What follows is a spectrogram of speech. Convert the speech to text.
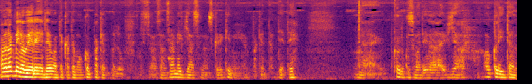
en dat ik nog weer want ik had hem ook een pakket beloofd. Dus als ik met jas en schrik ik me een pakket dat dit, hè. Ik kon ook eens maar in haar live, ja. Ook Clayton.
